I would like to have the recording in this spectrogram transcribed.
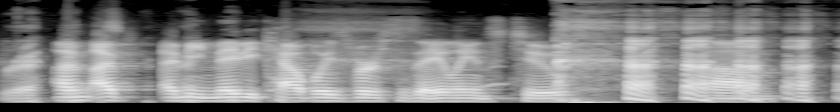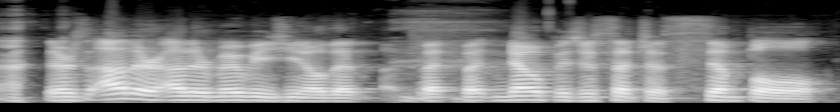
Right. I'm, I've, I mean, maybe Cowboys versus Aliens too. Um, there's other other movies, you know, that but but Nope is just such a simple,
